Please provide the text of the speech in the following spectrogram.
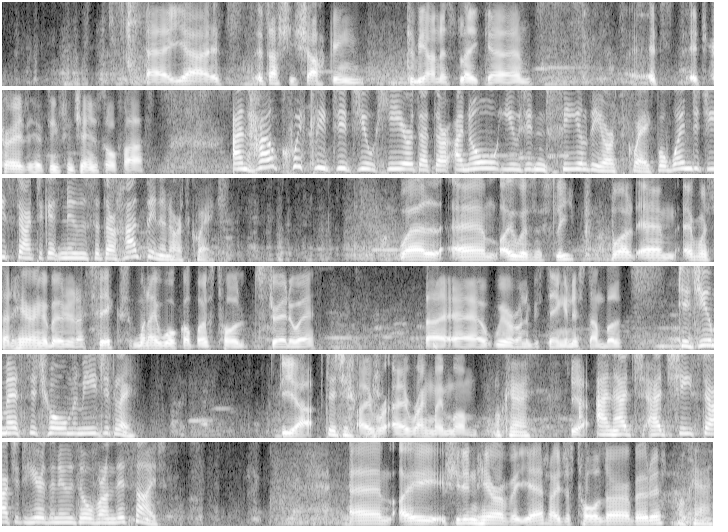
Uh, yeah, it's it's actually shocking, to be honest. Like, um, it's it's crazy how things can change so fast. And how quickly did you hear that there? I know you didn't feel the earthquake, but when did you start to get news that there had been an earthquake? Well, um, I was asleep, but um, everyone started hearing about it at six. When I woke up, I was told straight away that uh, we were going to be staying in Istanbul. Did you message home immediately? Yeah, Did you? I, r- I rang my mum. Okay. Yeah. And had had she started to hear the news over on this side? Um, I she didn't hear of it yet. I just told her about it. Okay.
